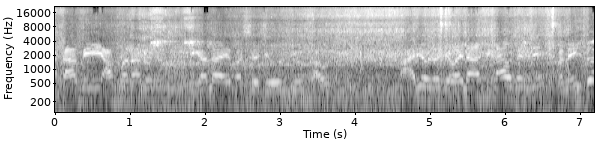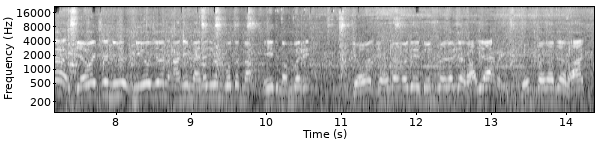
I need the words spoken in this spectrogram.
आता आम्ही अंबनाला निघालो आहे मस्त जेवण घेऊन खाऊन भारी होतं जेवायला. ते काय होतं रे? ते मला इथं जेवायचं नियो नियोजन आणि मॅनेजमेंट बोलतात ना हे एक नंबर आहे. जेव जेवणामध्ये दोन प्रकारच्या भाज्या दोन प्रकारच्या भात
